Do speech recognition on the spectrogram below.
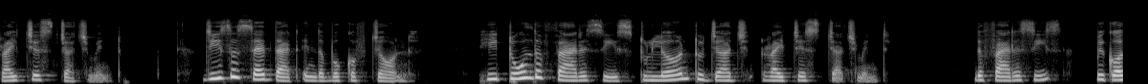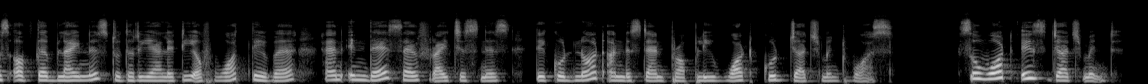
righteous judgment. Jesus said that in the book of John. He told the Pharisees to learn to judge righteous judgment. The Pharisees, because of their blindness to the reality of what they were and in their self righteousness, they could not understand properly what good judgment was. So, what is judgment?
